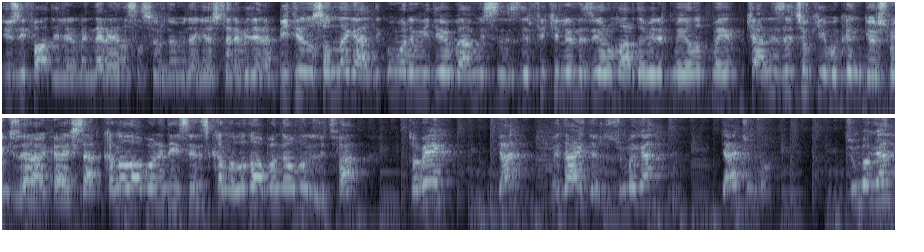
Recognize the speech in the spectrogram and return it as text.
Yüz ifadelerimi nereye nasıl sürdüğümü de gösterebilirim. Videonun sonuna geldik. Umarım videoyu beğenmişsinizdir. Fikirlerinizi yorumlarda belirtmeyi unutmayın. Kendinize çok iyi bakın. Görüşmek üzere arkadaşlar. Kanala abone değilseniz kanala da abone olun lütfen. Tobi gel. Veda ediyoruz. Cumba gel. Gel Cumba. Cumba gel.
